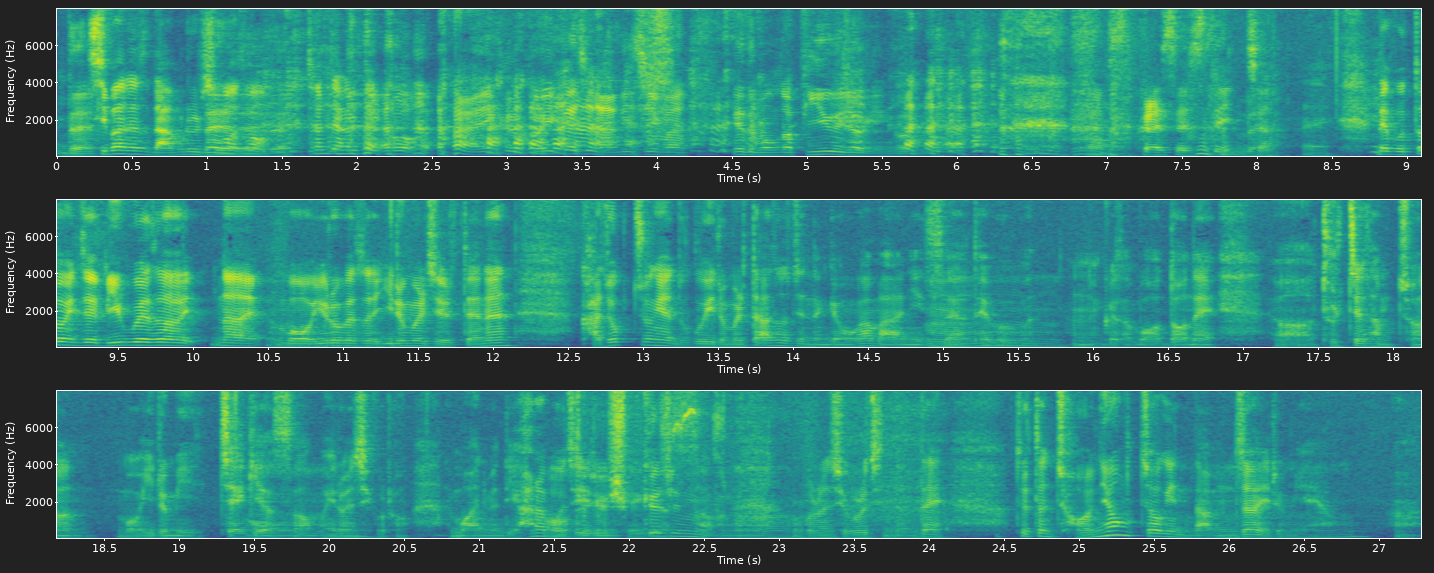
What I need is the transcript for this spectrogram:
네. 집안에서 나무를 네, 심어서 네, 네. 천장을 뚫고 아니 그 거기까지는 아니지만 그래도 뭔가 비유적인 걸로. 어, 그랬을 수도 있죠. 네. 근데 보통 이제 미국에서나 뭐 음. 유럽에서 이름을 지을 때는 가족 중에 누구 이름을 따서 짓는 경우가 많이 있어요. 음. 대부분. 음, 그래서 뭐 너네 어, 둘째 삼촌 뭐 이름이 잭이었어. 어. 뭐 이런 식으로. 뭐 아니면 네 어, 할아버지 되게 이름이 쉽게. 짓는구나. 뭐 그런 식으로 짓는데 어쨌든 전형적인 남자 이름이에요. 어.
